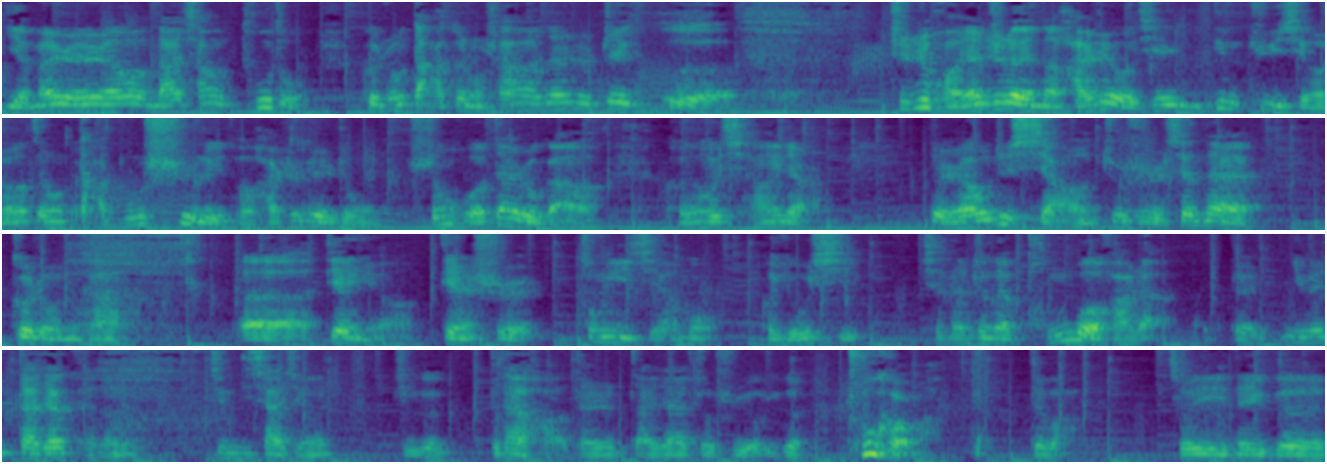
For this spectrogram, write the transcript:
野蛮人，然后拿枪突突，各种打各种杀。但是这个《真实谎言》之类呢，还是有些一定剧情，然后这种大都市里头，还是这种生活代入感可能会强一点。对，然后我就想，就是现在各种你看，呃，电影、电视、综艺节目和游戏，现在正在蓬勃发展。对，因为大家可能经济下行这个不太好，但是大家都是有一个出口嘛，对吧？所以那个，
